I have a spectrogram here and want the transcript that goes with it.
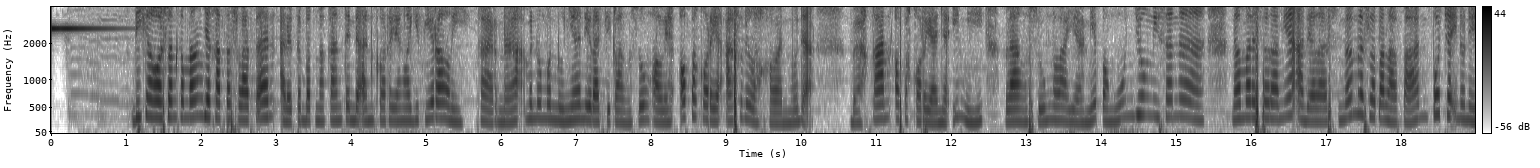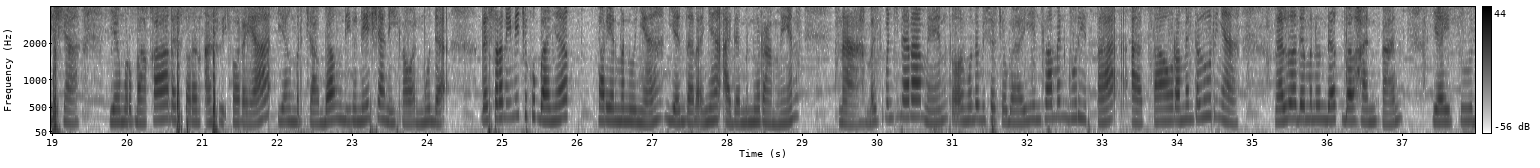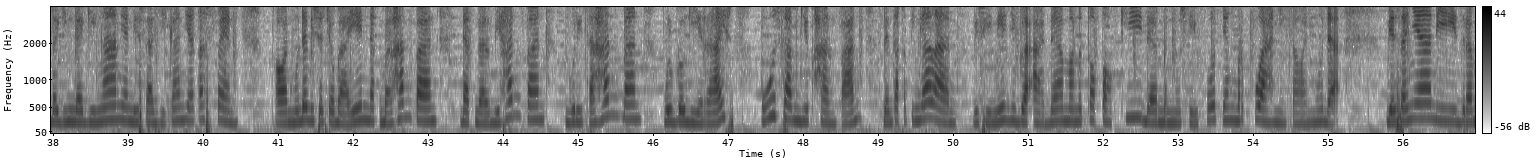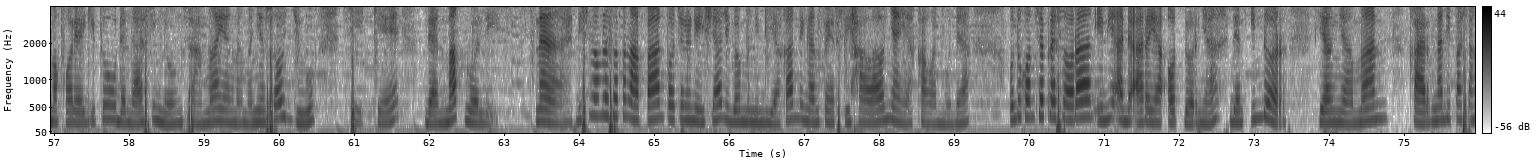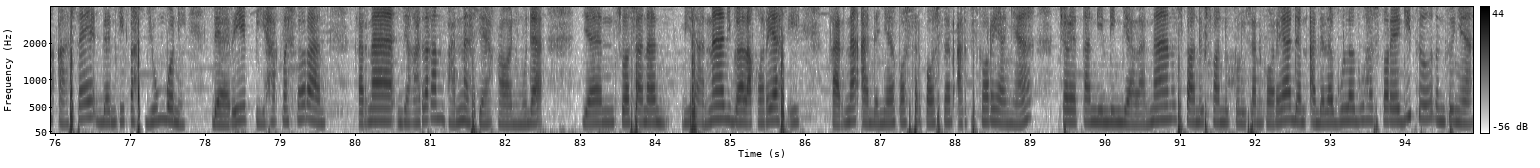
Di kawasan Kemang, Jakarta Selatan, ada tempat makan tendaan Korea yang lagi viral nih. Karena menu-menunya diracik langsung oleh opa Korea asli loh kawan muda. Bahkan opa Koreanya ini langsung melayani pengunjung di sana. Nama restorannya adalah 1988 Pocha Indonesia yang merupakan restoran asli Korea yang bercabang di Indonesia nih kawan muda. Restoran ini cukup banyak varian menunya, di antaranya ada menu ramen, Nah, bagi pencinta ramen, kawan muda bisa cobain ramen gurita atau ramen telurnya. Lalu ada menu dakbal hanpan, yaitu daging-dagingan yang disajikan di atas pan. Kawan muda bisa cobain dakbal hanpan, dakgalbi hanpan, gurita hanpan, bulgogi rice, wu samgyup hanpan, dan tak ketinggalan. Di sini juga ada menu topoki dan menu seafood yang berkuah nih kawan muda. Biasanya di drama Korea gitu udah gak asing dong sama yang namanya soju, sike, dan makgoli. Nah, di 1988 Poco Indonesia juga menyediakan dengan versi halalnya ya kawan muda. Untuk konsep restoran ini ada area outdoornya dan indoor yang nyaman karena dipasang AC dan kipas jumbo nih dari pihak restoran. Karena Jakarta kan panas ya kawan muda dan suasana di sana juga ala Korea sih karena adanya poster-poster artis Koreanya, coretan dinding jalanan, spanduk-spanduk tulisan Korea dan ada lagu-lagu khas Korea gitu tentunya.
